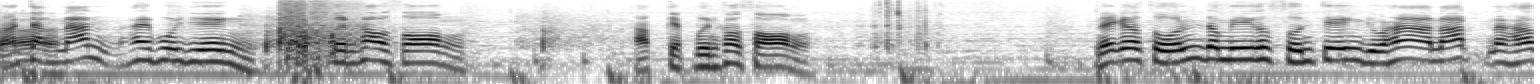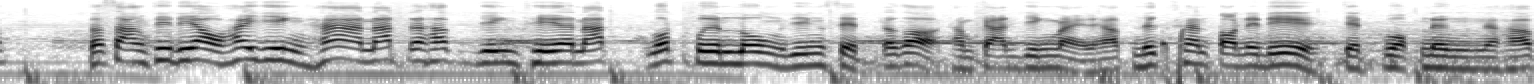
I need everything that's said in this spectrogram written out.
หลังจากนั้นให้ผู้ยิงปืนเข้าซอง ครับเก็บปืนเข้าซอง ในกระสุนจะมีกระสุนจริงอยู่ 5 นัดนะครับจะสั่งทีเดียวให้ยิง 5 นัดนะครับ ยิงเทียนัดลดปืนลงยิงเสร็จแล้วก็ทำการยิงใหม่นะครับ นึกขั้นตอนดีๆ7บวก1นะครับ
